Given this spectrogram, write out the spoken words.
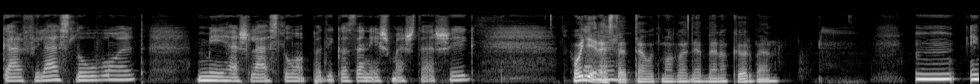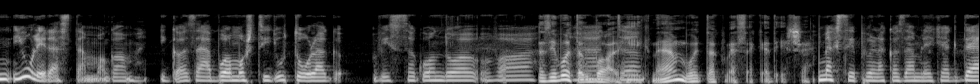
Gálfi László volt, Méhes László pedig a zenés mesterség. Hogy éreztette ott magad ebben a körben? Mm, én jól éreztem magam igazából, most így utólag visszagondolva. Azért voltak hát, balhék, nem? Voltak veszekedések. Megszépülnek az emlékek, de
